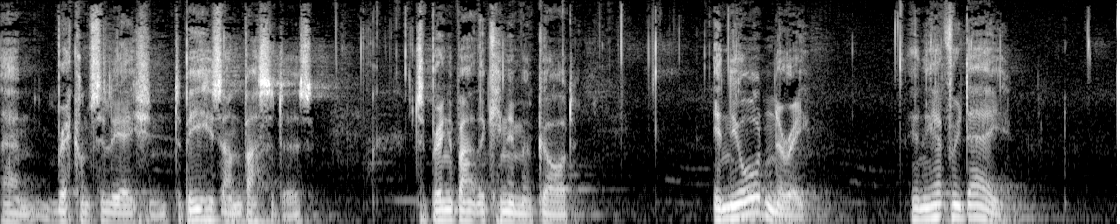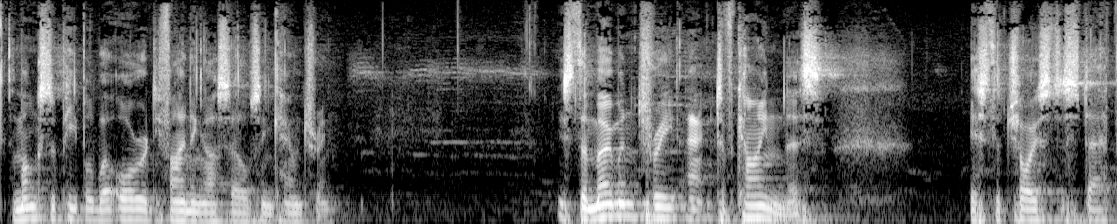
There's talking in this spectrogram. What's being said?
um, reconciliation, to be his ambassadors, to bring about the kingdom of God in the ordinary, in the everyday, amongst the people we're already finding ourselves encountering. It's the momentary act of kindness, it's the choice to step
